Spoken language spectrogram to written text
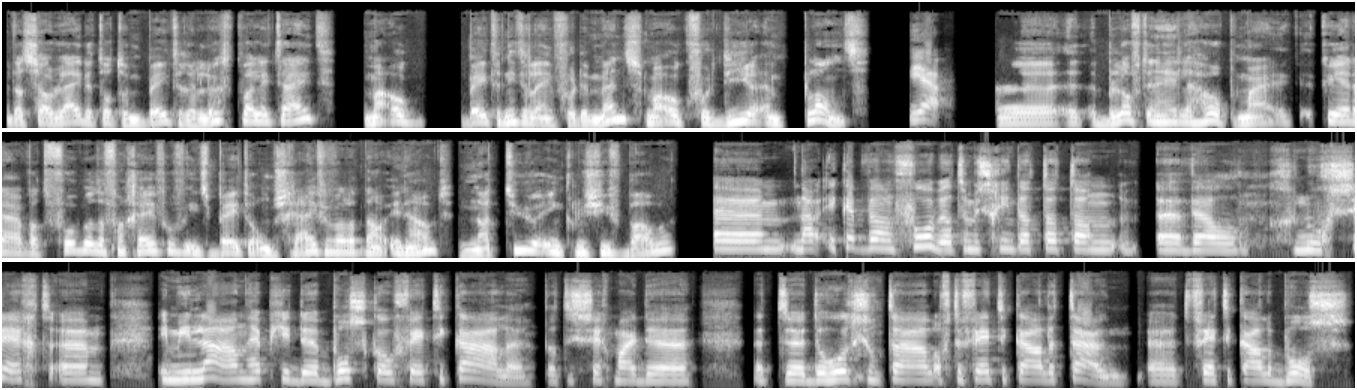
Dat zou leiden tot een betere luchtkwaliteit, maar ook beter niet alleen voor de mens, maar ook voor dier en plant. ja, het belooft een hele hoop, maar kun je daar wat voorbeelden van geven of iets beter omschrijven wat het nou inhoudt? Natuur inclusief bouwen? Um, nou, ik heb wel een voorbeeld en misschien dat dat dan uh, wel genoeg zegt. Um, in Milaan heb je de Bosco Verticale. Dat is zeg maar de, het, eh, de horizontale of de verticale tuin, uh, het verticale bos.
